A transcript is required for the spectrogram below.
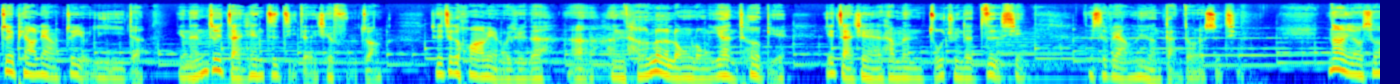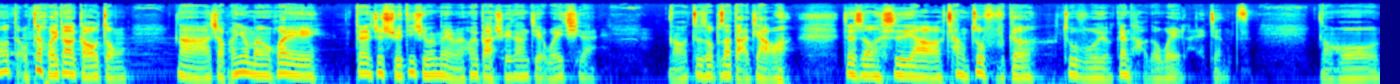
最漂亮、最有意义的，也能最展现自己的一些服装。所以这个画面我觉得，呃，很和乐融融，也很特别，也展现了他们族群的自信，这是非常令人感动的事情。那有时候我再回到高中，那小朋友们会，对，就学弟学妹们会把学长姐围起来。然后这时候不知道打架哦，这时候是要唱祝福歌，祝福有更好的未来这样子。然后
